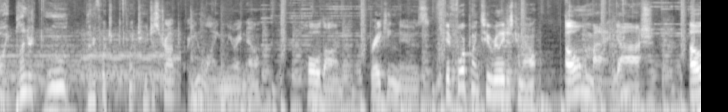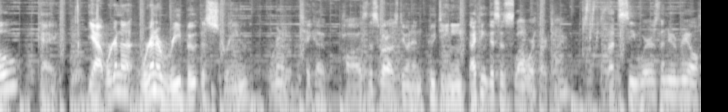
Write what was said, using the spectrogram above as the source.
Oh wait, Blender. Blender 4.2 just dropped. Are you lying to me right now? Hold on. Breaking news. Did 4.2 really just come out? Oh my gosh. Okay. Yeah, we're gonna we're gonna reboot the stream. We're gonna take a pause. This is what I was doing in Houdini. I think this is well worth our time. Let's see, where's the new reel?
